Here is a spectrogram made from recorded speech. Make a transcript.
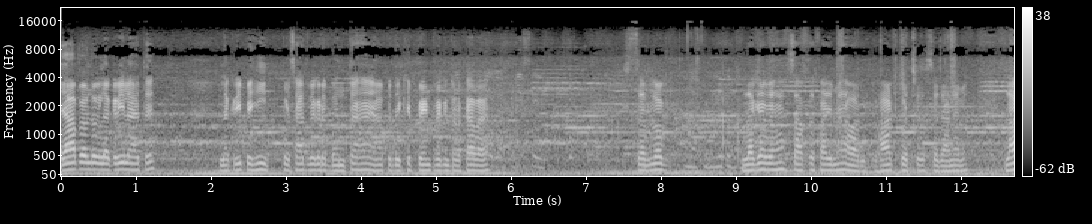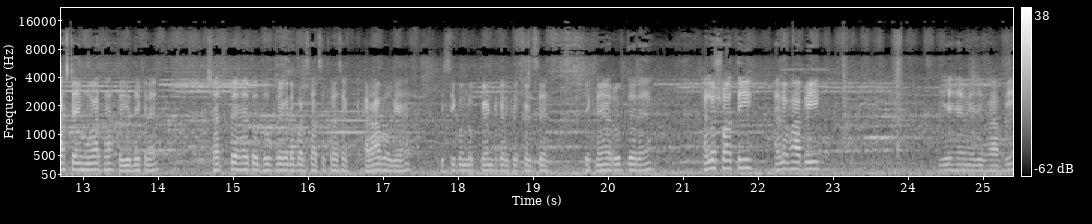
यहाँ पे हम लोग लकड़ी लाए थे। लकड़ी पे ही प्रसाद वगैरह बनता है। यहाँ पे देखिए पेंट वगैरह रखा हुआ है। सब लोग लगे हुए हैं साफ़ सफ़ाई में और घाट को अच्छे से सजाने में। लास्ट टाइम हुआ था तो ये देख रहे हैं। छत पे है तो धूप वगैरह बरसात से थोड़ा सा ख़राब हो गया है। इसी को हम लोग पेंट करके फिर से एक नया रूप दे रहे हैं। हेलो स्वाति हेलो भाभी. ये है मेरी भाभी,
